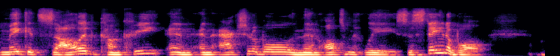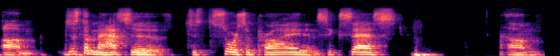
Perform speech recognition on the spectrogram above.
make it solid concrete and and actionable and then ultimately sustainable um, just a massive just source of pride and success um,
